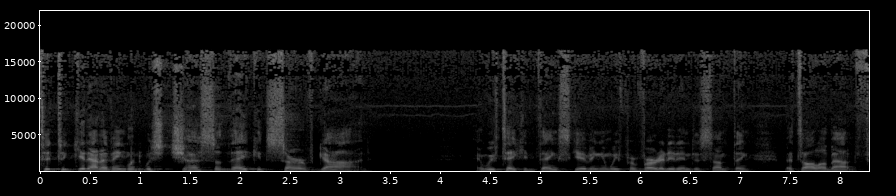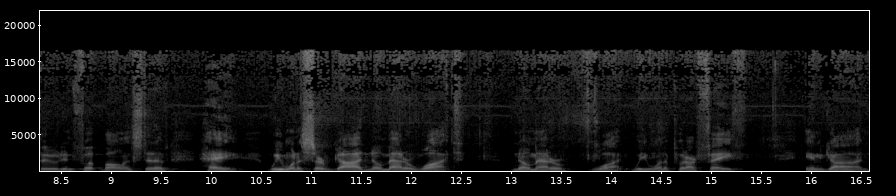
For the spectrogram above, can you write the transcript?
to, to get out of England was just so they could serve God. And we've taken Thanksgiving and we've perverted it into something that's all about food and football instead of, hey, we want to serve God no matter what. No matter what. We want to put our faith in God.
